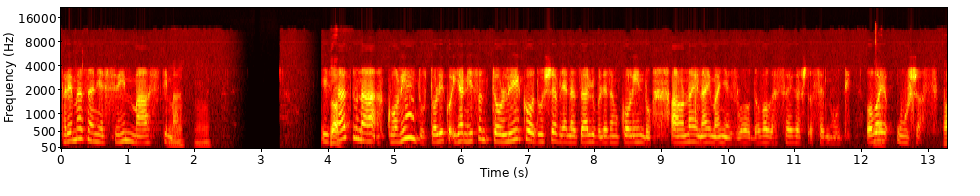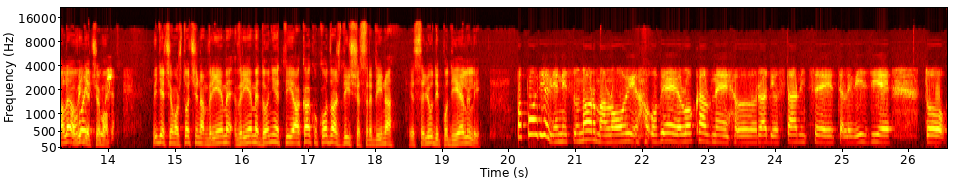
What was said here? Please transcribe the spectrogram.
Premazan je svim mastima. Mhm. I Da. sad su na Kolindu toliko, ja nisam toliko oduševljena, zaljubljena u Kolindu, ali ona je najmanje zlo od ovoga svega što se nudi. Ovo je užas. Ali evo, Ovo vidjet ćemo. užas. Vidjet ćemo što će nam vrijeme, vrijeme donijeti, a kako kod vas diše sredina? Jeste ljudi podijelili? Pa podijeljeni su normalno ovi, ove lokalne e, radiostanice, televizije, to,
